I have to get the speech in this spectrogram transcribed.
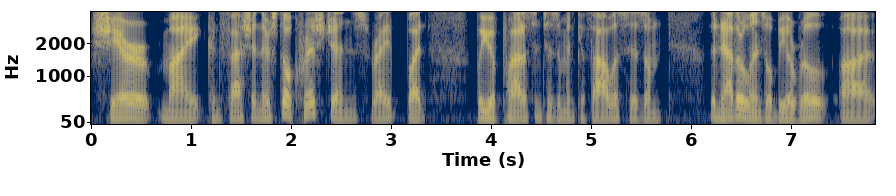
share my confession? They're still Christians, right? But but you have Protestantism and Catholicism. The Netherlands will be a real uh,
